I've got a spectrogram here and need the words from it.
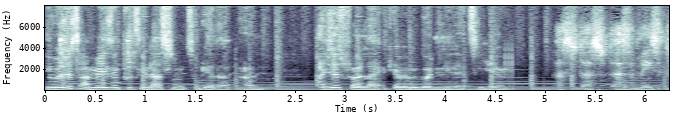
it was just amazing putting that song together. And I just felt like everybody needed to hear it. That's that's that's amazing.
